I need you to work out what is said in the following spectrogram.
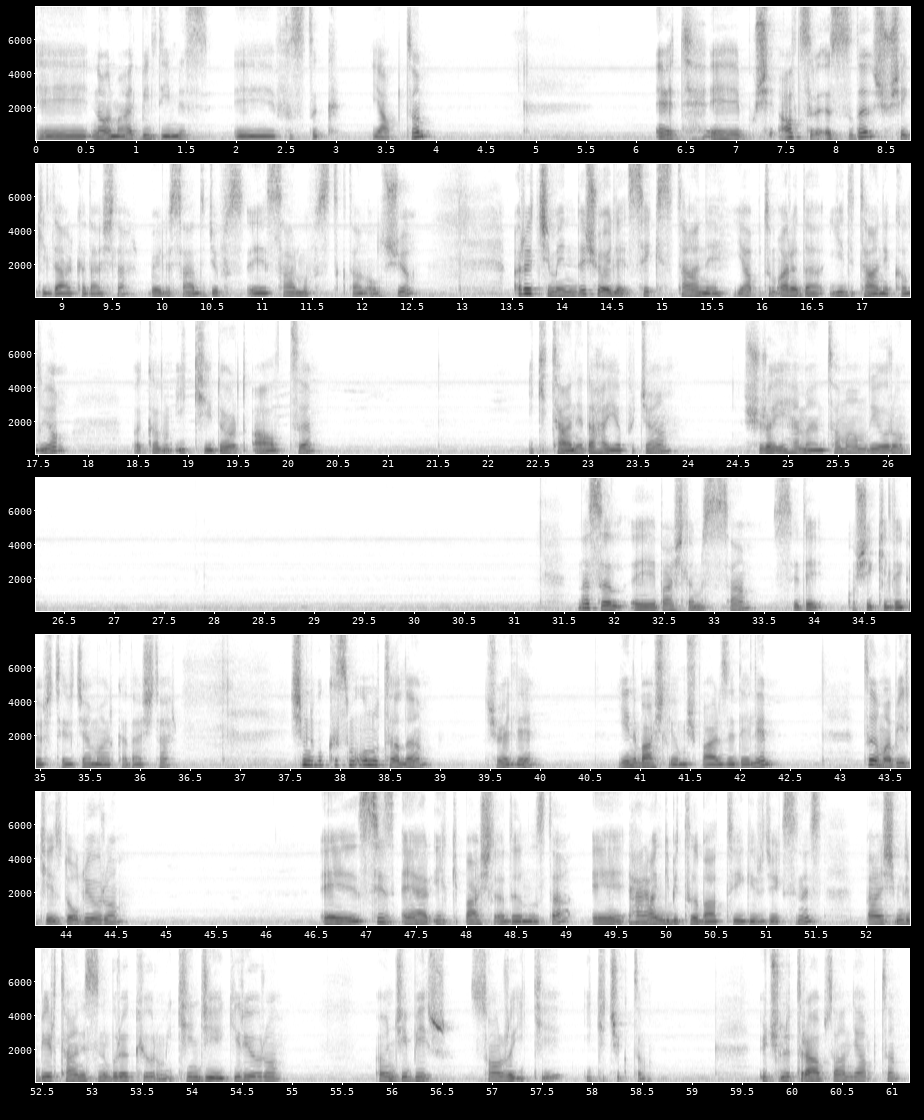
e, normal bildiğimiz e, fıstık yaptım. Evet e, bu şey, alt sırası da şu şekilde arkadaşlar. Böyle sadece fıs, e, sarma fıstıktan oluşuyor. Ara çimeni de şöyle 8 tane yaptım. Arada 7 tane kalıyor. Bakalım 2, 4, 6. 2 tane daha yapacağım. Şurayı hemen tamamlıyorum. Nasıl e, başlamışsam size de o şekilde göstereceğim arkadaşlar. Şimdi bu kısmı unutalım. Şöyle yeni başlıyormuş farz edelim. Tığıma bir kez doluyorum. Ee, siz eğer ilk başladığınızda e, herhangi bir tığ battıya gireceksiniz. Ben şimdi bir tanesini bırakıyorum. ikinciye giriyorum. Önce bir, sonra iki, iki çıktım. Üçlü trabzan yaptım.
